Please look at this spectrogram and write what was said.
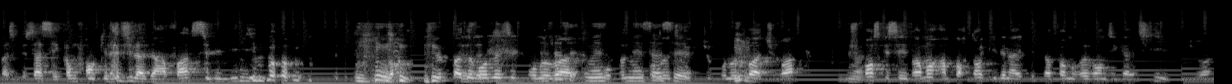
Parce que ça, c'est comme Franck il a dit la dernière fois, c'est le minimum. Donc, ne pas demander ce qu'on nous va, mais, ça, c'est pour nos droits, tu vois? Je pense que c'est vraiment important qu'ils viennent avec des plateformes revendicatives, tu vois.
